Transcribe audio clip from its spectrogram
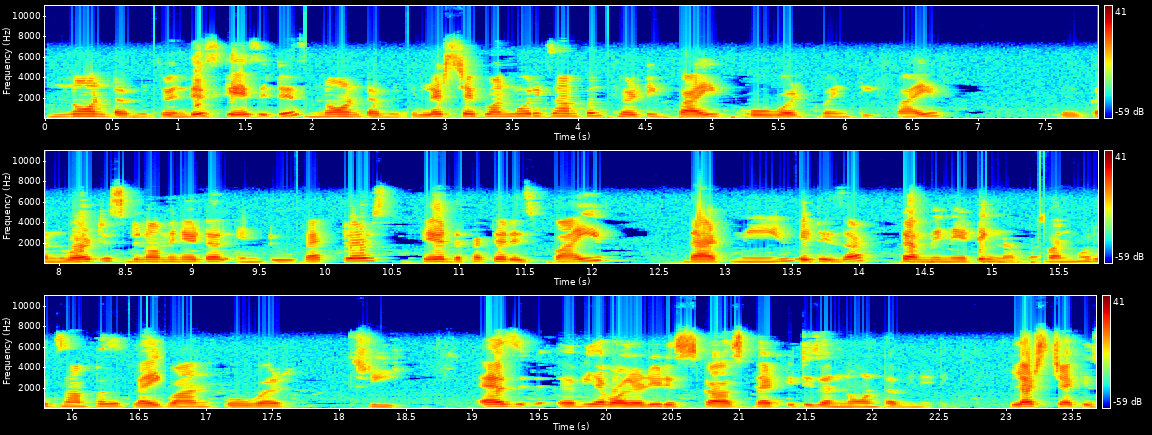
non-terminating. So in this case it is non-terminating. Let's check one more example. 35 over 25 We'll convert its denominator into factors. Here the factor is 5. That means it is a terminating number. One more example like 1 over 3. As uh, we have already discussed that it is a non-terminating. Let's check it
